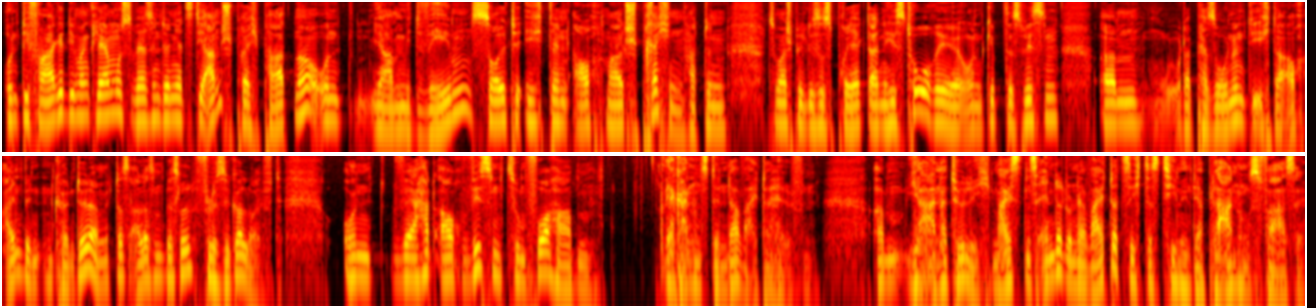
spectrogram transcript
Und die Frage, die man klären muss, wer sind denn jetzt die Ansprechpartner und ja, mit wem sollte ich denn auch mal sprechen? Hat denn zum Beispiel dieses Projekt eine Historie und gibt es Wissen ähm, oder Personen, die ich da auch einbinden könnte, damit das alles ein bisschen flüssiger läuft? Und wer hat auch Wissen zum Vorhaben? Wer kann uns denn da weiterhelfen? Ähm, ja, natürlich. Meistens ändert und erweitert sich das Team in der Planungsphase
